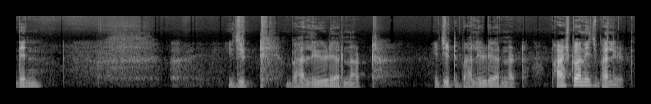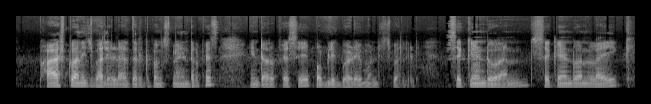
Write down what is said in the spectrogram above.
then is it valid or not is it valid or not first one is valid first one is valid as the functional interface. Interface a public void m1 is valid. Second one second one like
